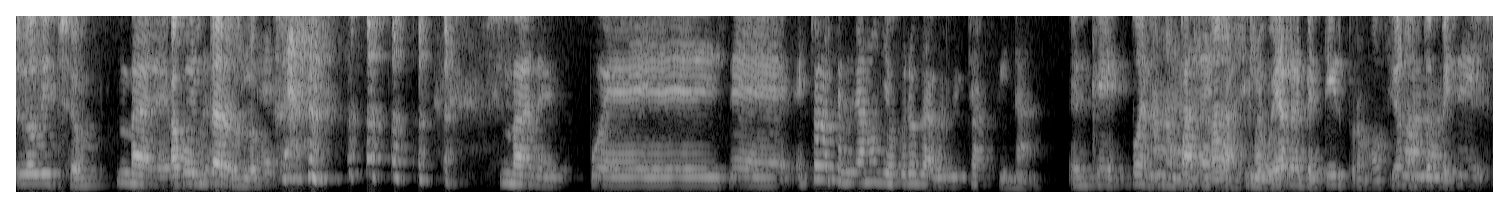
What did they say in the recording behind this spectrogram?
Lo dicho. Vale. Pues, Apuntároslo. Eh, vale, pues eh, esto lo tendríamos yo creo que haber dicho al final. El que, bueno, no pasa nada, si lo voy a repetir, promoción a tope.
